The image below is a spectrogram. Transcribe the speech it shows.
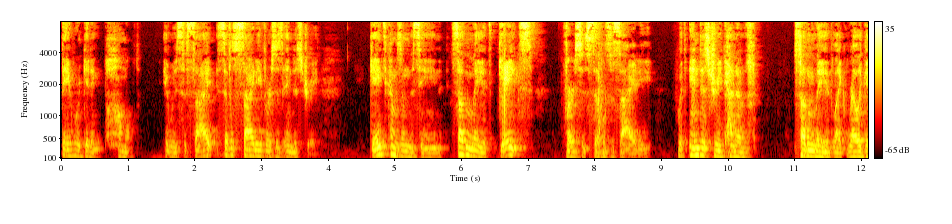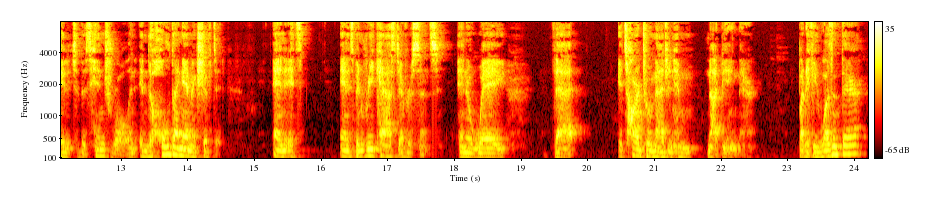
they were getting pummeled. It was society, civil society versus industry. Gates comes on the scene. Suddenly it's Gates versus civil society, with industry kind of suddenly like relegated to this hinge role, and, and the whole dynamic shifted, and it's and it's been recast ever since in a way that it's hard to imagine him not being there. But if he wasn't there,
